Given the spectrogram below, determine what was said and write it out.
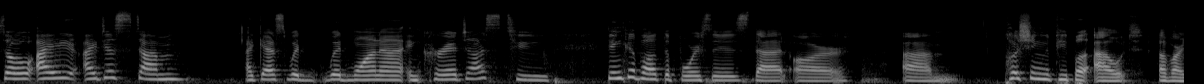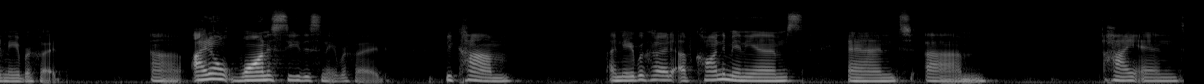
so I, I just, um, I guess, would, would want to encourage us to think about the forces that are um, pushing the people out of our neighborhood. Uh, I don't want to see this neighborhood become a neighborhood of condominiums and um, high-end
